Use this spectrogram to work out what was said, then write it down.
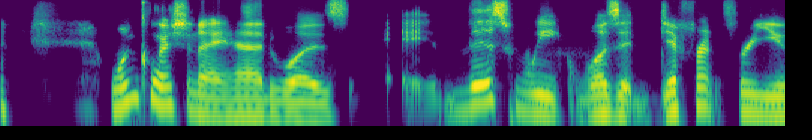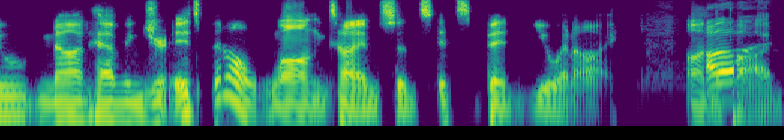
one question I had was eh, this week was it different for you not having it's been a long time since it's been you and I on the Uh, pod.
